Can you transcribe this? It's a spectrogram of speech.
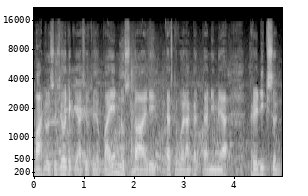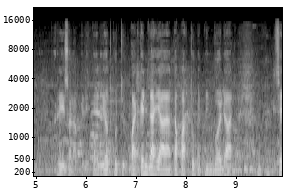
mahdollisuus joitakin asioita jopa ennustaa, eli tästä voidaan käyttää nimeä prediction reasonability, eli jotkut, vaikka lähiajan tapahtumat, niin voidaan, se,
